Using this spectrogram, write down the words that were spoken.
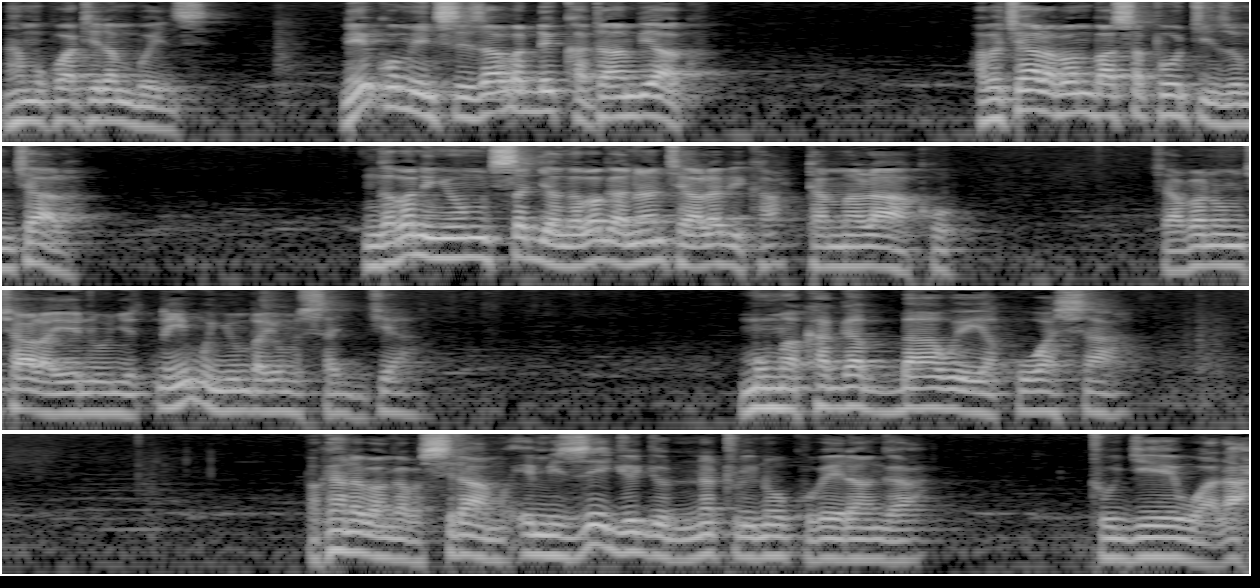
namukwatira mu bwenzi naye comments ezabadde kukatambi ako abakyala bamu basapootinze omukyala nga banenya omusajja nga bagana nti alabika tamalaako kyava n'omukyala yenoonye naye mu nyumba y'omusajja mu maka ga bbaawe eyakuwasa baganda bange abasiraamu emize egyo gyonna tulina okubeera nga tugyewala.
